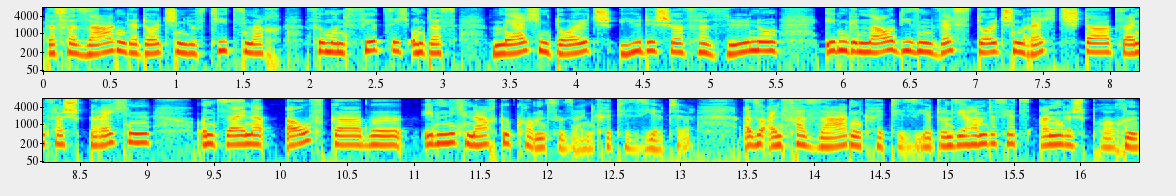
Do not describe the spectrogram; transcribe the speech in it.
das Versagen der deutschen Justiz nach 45 und das Märchen deutsch-jüdischer Versöhnung eben genau diesen westdeutschen Rechtsstaat, sein Versprechen und seine Aufgabe eben nicht nachgekommen zu sein kritisierte. Also ein Versagen kritisiert. Und Sie haben das jetzt angesprochen.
